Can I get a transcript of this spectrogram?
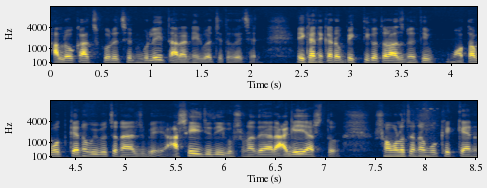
ভালো কাজ করেছেন বলেই তারা নির্বাচিত হয়েছেন। এখানে কারও ব্যক্তিগত রাজনৈতিক মতামত কেন বিবেচনায় আসবে? আসেই যদি ঘোষণা দেওয়ার আগেই আসতো সমালোচনার মুখে কেন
